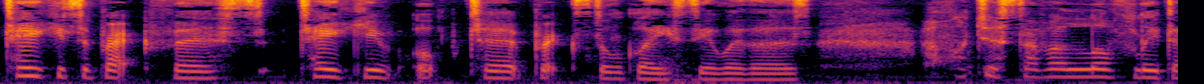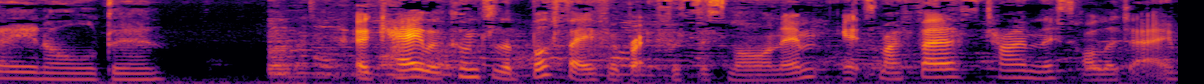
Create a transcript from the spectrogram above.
take you to breakfast, take you up to Briksdal Glacier with us, and we'll just have a lovely day in Olden. Okay, we've come to the buffet for breakfast this morning. It's my first time this holiday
